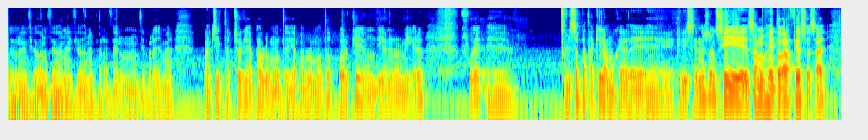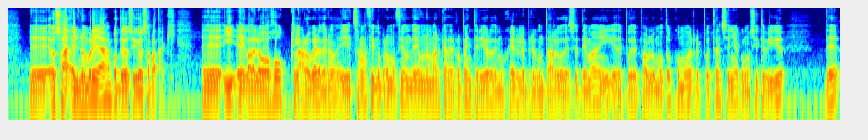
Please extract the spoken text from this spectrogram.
de ciudadanos, ciudadanas y ciudadanos para hacer un anuncio para llamar machista choque a Pablo Motos y a Pablo Motos porque un día en el hormiguero fue eh, Elsa Pataki, la mujer de eh, Chris Henderson. Sí, esa mujer toda graciosa, ¿sabes? Eh, o sea, el nombre ya es apoteósico, Elsa Pataki. Eh, y la de los ojos claro verde, ¿no? Y están haciendo promoción de una marca de ropa interior de mujer y le pregunta algo de ese tema y después de Pablo Motos como en respuesta enseña como siete vídeos de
